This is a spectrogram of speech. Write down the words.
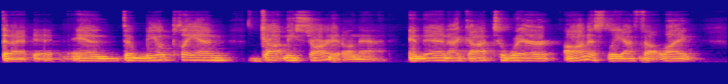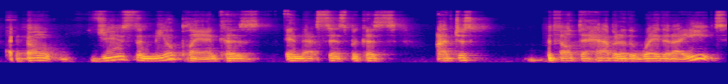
that i did. And the meal plan got me started on that. And then i got to where honestly i felt like i don't use the meal plan because in that sense because I've just developed a habit of the way that I eat.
